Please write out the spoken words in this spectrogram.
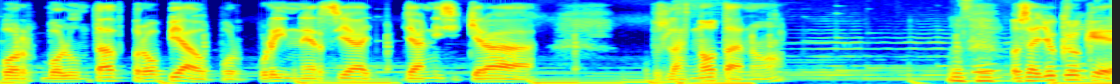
por voluntad propia o por pura inercia, ya ni siquiera pues las nota, ¿no? Ujú. O sea, yo creo Sí, que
